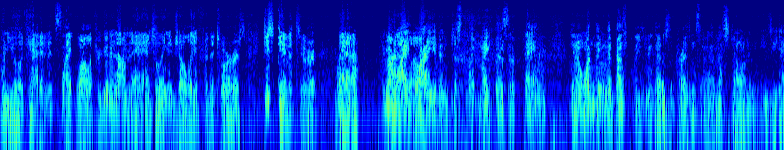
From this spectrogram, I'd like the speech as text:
when you look at it, it's like, well, if you're going to nominate Angelina Jolie for The Tourist, just give it to her. Uh, you know, why, well. why even just like, make this a thing? You know, one thing that does please me though is the presence of Emma Stone in Easy A.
